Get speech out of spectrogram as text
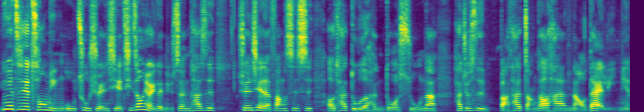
因为这些聪明无处宣泄，其中有一个女生，她是宣泄的方式是哦，她读了很多书，那她就是把它长到她的脑袋里面。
